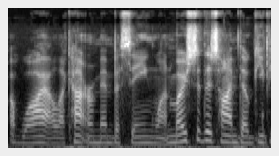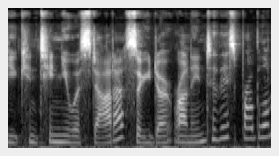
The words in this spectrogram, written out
a while. I can't remember seeing one. Most of the time they'll give you continuous data so you don't run into this problem.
